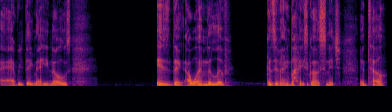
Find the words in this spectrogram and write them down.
everything that he knows? Is the thing. I want him to live, because if anybody's gonna snitch and tell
